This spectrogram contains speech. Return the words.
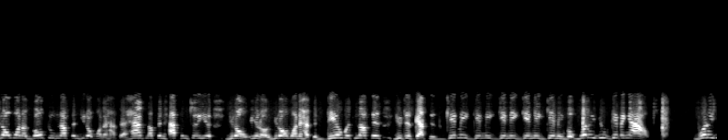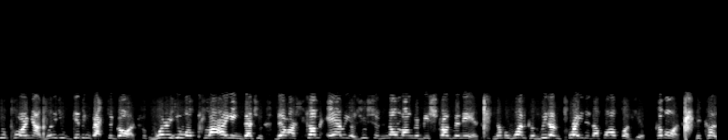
don't want to go through nothing. You don't want to have to have nothing happen to you. You don't, you know, you don't want to have to deal with nothing. You just got this gimme, gimme, gimme, gimme, gimme. But what are you giving out? What are you pouring out? What are you giving back to God? What are you applying that you there are some areas you should no longer be struggling in. Number one, because we done prayed it up off of you. Come on. Because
